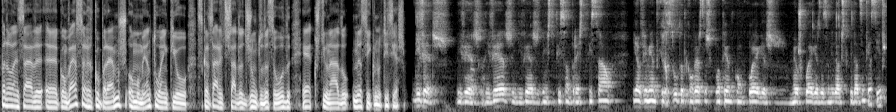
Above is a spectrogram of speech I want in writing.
Para lançar a conversa, recuperamos o momento em que o secretário de Estado Adjunto da Saúde é questionado na SIC Notícias. Diverge, diverge, diverge e diverge de instituição para instituição e obviamente que resulta de conversas que vou tendo com colegas meus colegas das unidades de cuidados intensivos,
